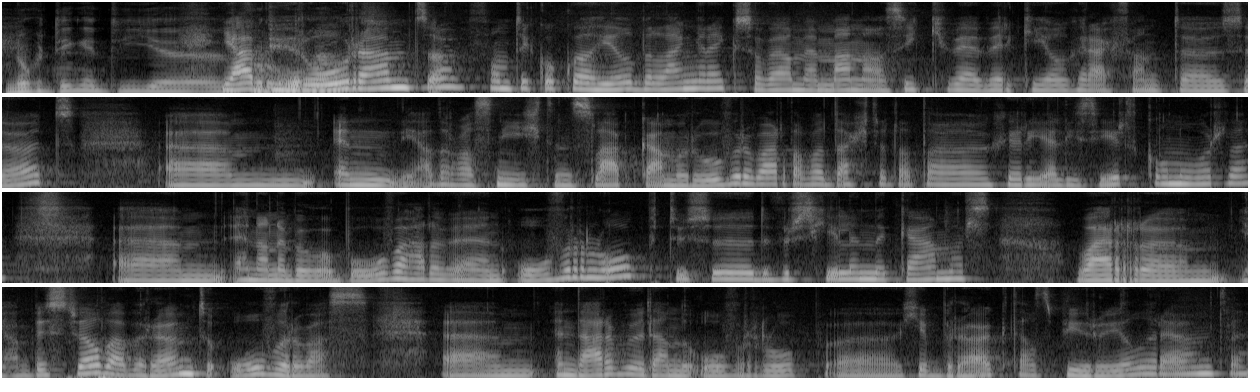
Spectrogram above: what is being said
Nog dingen die je Ja, bureauruimte vond ik ook wel heel belangrijk. Zowel mijn man als ik, wij werken heel graag van thuis uit. Um, en ja, er was niet echt een slaapkamer over waar dat we dachten dat dat gerealiseerd kon worden. Um, en dan hebben we boven hadden we een overloop tussen de verschillende kamers, waar um, ja, best wel wat ruimte over was. en daar hebben we dan de overloop uh, gebruikt als bureelruimte,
